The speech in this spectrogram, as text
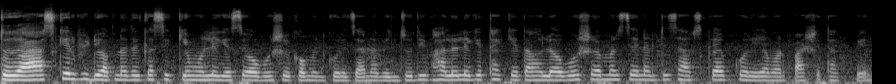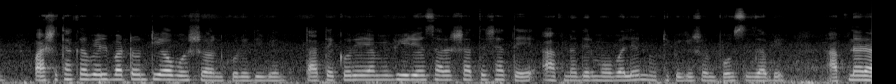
তো আজকের ভিডিও আপনাদের কাছে কেমন লেগেছে অবশ্যই কমেন্ট করে জানাবেন। যদি ভালো লেগে থাকে তাহলে অবশ্যই আমার চ্যানেলটি সাবস্ক্রাইব করে আমার পাশে থাকবেন। পাশে থাকা বেল বাটনটি অবশ্যই অন করে দিবেন। তাতে করে আমি ভিডিও ছাড়ার সাথে সাথে আপনাদের মোবাইলে নোটিফিকেশন পৌঁছে যাবে। আপনারা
